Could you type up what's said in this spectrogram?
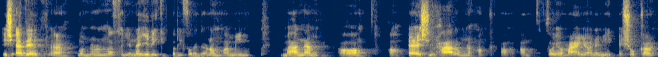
És ezért gondolom azt, hogy a negyedik ipari forradalom, ami már nem a, a első háromnak a, a, a folyamánya, hanem sokkal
